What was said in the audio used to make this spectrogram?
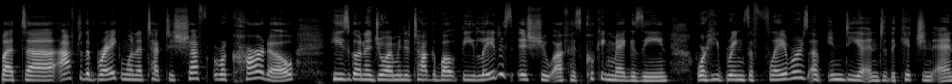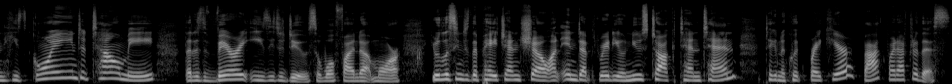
But uh, after the break, I'm going to talk to Chef Ricardo. He's going to join me to talk about the latest issue of his cooking magazine, where he brings the flavors of India into the kitchen. And he's going to tell me that it's very easy to do. So we'll find out more. You're listening to The Pei Chen Show on In Depth Radio News Talk 1010. Taking a quick break here. Back back right after this.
